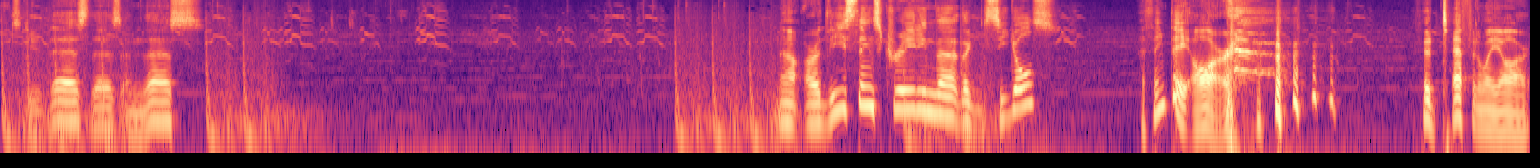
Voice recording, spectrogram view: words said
Let's do this, this, and this. Now, are these things creating the, the seagulls? I think they are. definitely are.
